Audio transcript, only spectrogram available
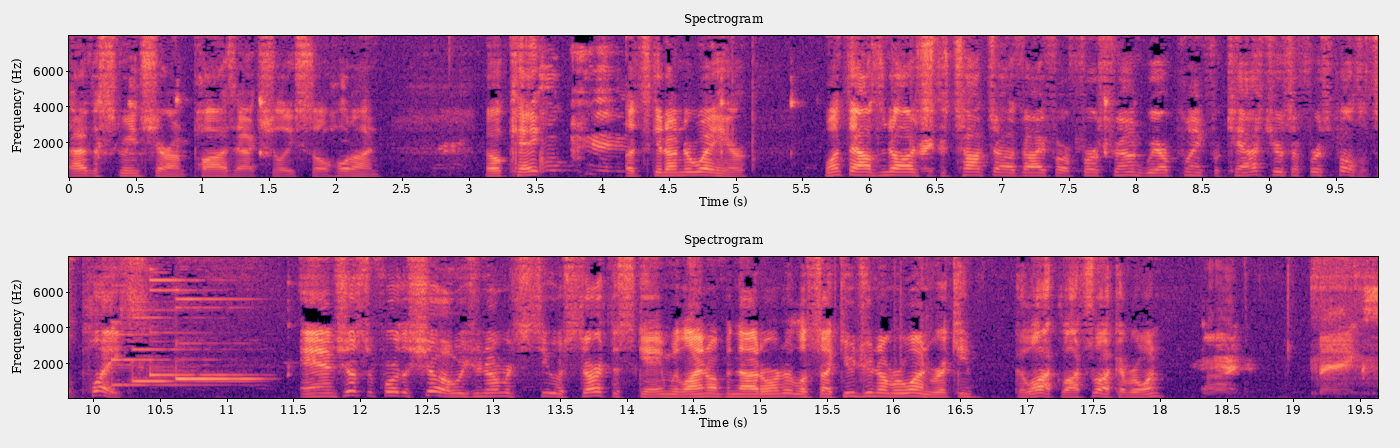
I have the screen share on pause actually. So hold on. Okay. okay. Let's get underway here. One thousand dollars is the top dollar value for our first round. We are playing for cash. Here's our first puzzle. It's a place. And just before the show, we drew numbers to see who start this game. We line up in that order. Looks like you drew number one, Ricky. Good luck. Lots of luck, everyone. Alright. Thanks.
